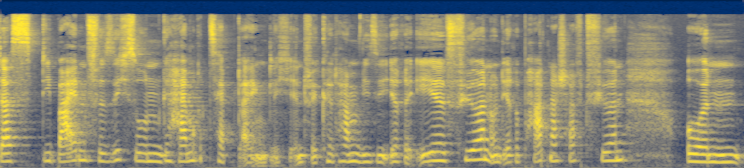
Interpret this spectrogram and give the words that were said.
dass die beiden für sich so ein Geheimrezept eigentlich entwickelt haben, wie sie ihre Ehe führen und ihre Partnerschaft führen und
